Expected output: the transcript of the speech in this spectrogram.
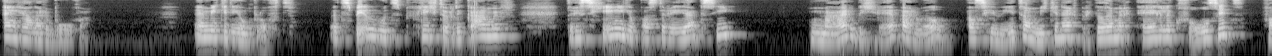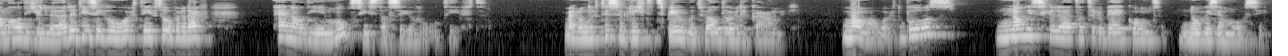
en ga naar boven. En Mieke die ontploft. Het speelgoed vliegt door de kamer. Er is geen gepaste reactie, maar begrijpbaar wel als je weet dat Mieke haar prikkelemmer eigenlijk vol zit van al die geluiden die ze gehoord heeft overdag en al die emoties dat ze gevoeld heeft. Maar ondertussen vliegt het speelgoed wel door de kamer. Mama wordt boos, nog eens geluid dat erbij komt, nog eens emotie.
